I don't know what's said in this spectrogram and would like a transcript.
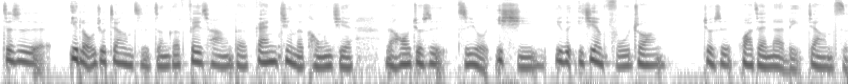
这是。一楼就这样子，整个非常的干净的空间，然后就是只有一席一个一件服装，就是挂在那里这样子。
